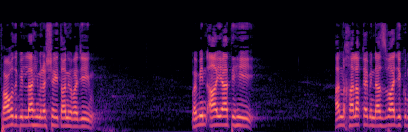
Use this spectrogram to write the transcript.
فأعوذ بالله من الشيطان الرجيم. ومن آياته أن خلق من أزواجكم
